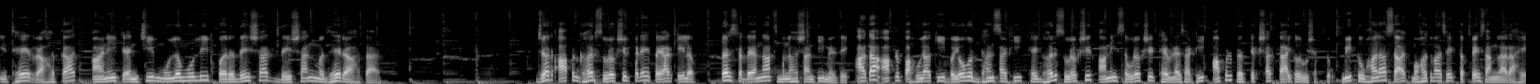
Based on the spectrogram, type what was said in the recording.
इथे राहतात आणि त्यांची मुलमुली परदेशात देशांमध्ये राहतात. जर आपण घर सुरक्षितपणे तयार केलं तर सगळ्यांनाच मनःशांती मिळते. आता आपण पाहूया की वयोवृद्धांसाठी हे घर सुरक्षित आणि संरक्षित ठेवण्यासाठी आपण प्रत्यक्षात काय करू शकतो. मी तुम्हाला सात महत्त्वाचे टप्पे सांगणार आहे.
